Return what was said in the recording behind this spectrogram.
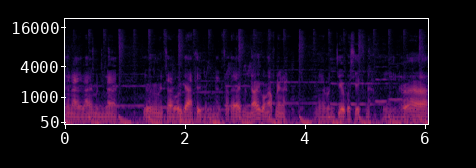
Đây này lại mình dụ mình xài bụi ra thì mình có thể mình nới con ốc này nè. Này mình chưa có siết nè. Thì nữa à,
